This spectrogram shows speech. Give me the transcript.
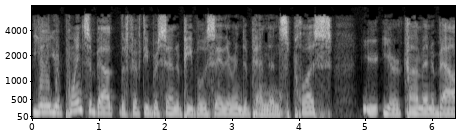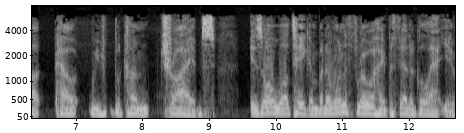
you know your points about the fifty percent of people who say they're independents, plus your, your comment about how we've become tribes, is all well taken. But I want to throw a hypothetical at you.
